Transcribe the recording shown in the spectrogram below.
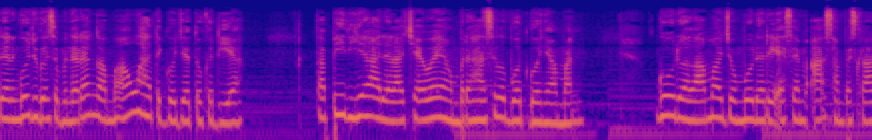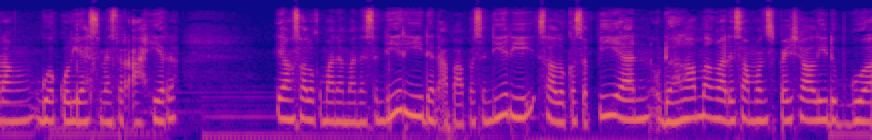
Dan gue juga sebenarnya gak mau hati gue jatuh ke dia. Tapi dia adalah cewek yang berhasil buat gue nyaman. Gue udah lama jomblo dari SMA sampai sekarang gue kuliah semester akhir. Yang selalu ke mana-mana sendiri dan apa-apa sendiri, selalu kesepian, udah lama gak ada someone spesial di hidup gue.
